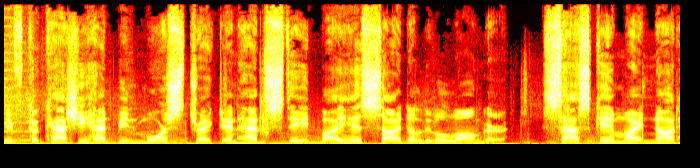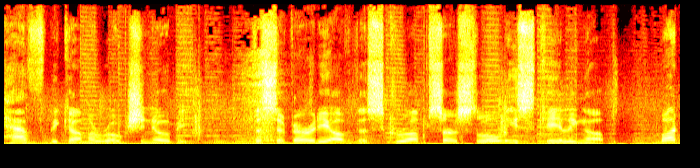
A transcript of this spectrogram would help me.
if Kakashi had been more strict and had stayed by his side a little longer, Sasuke might not have become a rogue shinobi. The severity of the screw-ups are slowly scaling up, but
